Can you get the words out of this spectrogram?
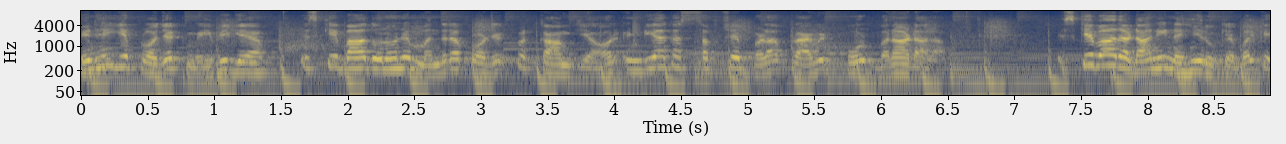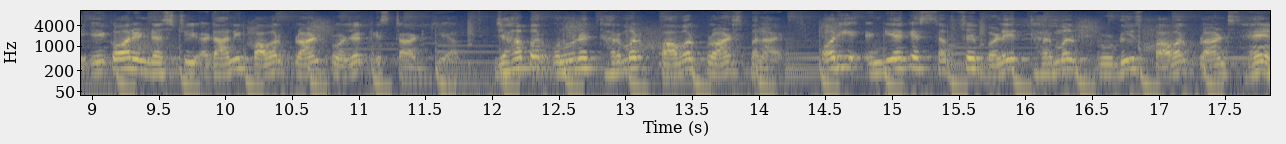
इन्हें ये प्रोजेक्ट मिल भी गया। इसके बाद उन्होंने मंदरा प्रोजेक्ट पर काम किया और इंडिया का सबसे बड़ा प्राइवेट पोर्ट बना डाला। इसके बाद अडानी नहीं रुके, बल्कि एक और industry, Adani power plant project start किया, जहाँ पर उन्होंने थर्मल पावर प्लांट्स बनाए और ये इंडिया के सबसे बड़े थर्मल प्रोड्यूस पावर प्लांट्स हैं।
